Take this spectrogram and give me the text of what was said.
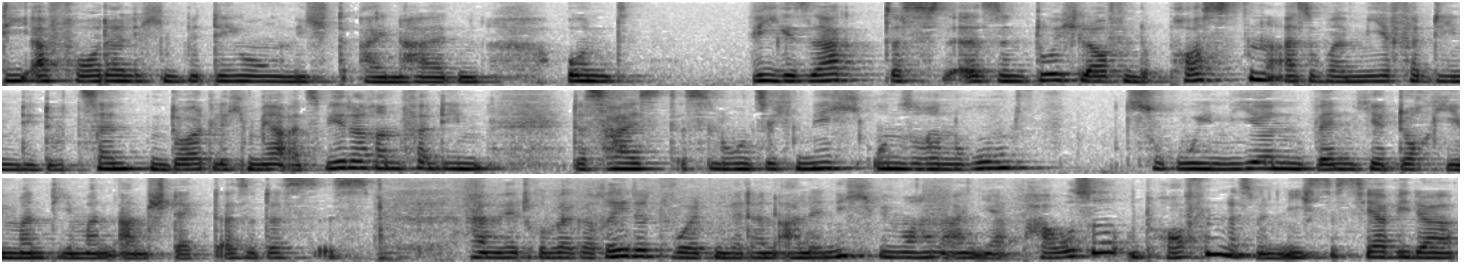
die erforderlichen Bedingungen nicht einhalten. Und wie gesagt, das äh, sind durchlaufende Posten. Also bei mir verdienen die Dozenten deutlich mehr, als wir daran verdienen. Das heißt, es lohnt sich nicht, unseren Ruhm zu ruinieren, wenn hier doch jemand jemand ansteckt. Also das ist, haben wir darüber geredet, wollten wir dann alle nicht. Wir machen ein Jahr Pause und hoffen, dass wir nächstes Jahr wieder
